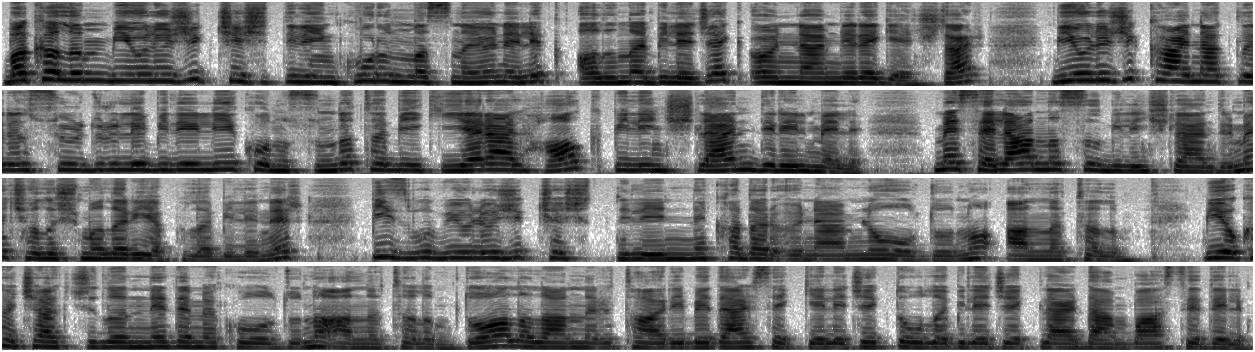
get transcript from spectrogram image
Bakalım biyolojik çeşitliliğin korunmasına yönelik alınabilecek önlemlere gençler. Biyolojik kaynakların sürdürülebilirliği konusunda tabii ki yerel halk bilinçlendirilmeli. Mesela nasıl bilinçlendirme çalışmaları yapılabilir? Biz bu biyolojik çeşitliliğin ne kadar önemli olduğunu anlatalım. Biyokaçakçılığın ne demek olduğunu anlatalım. Doğal alanları tahrip edersek gelecekte olabileceklerden bahsedelim.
